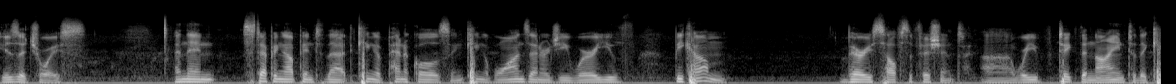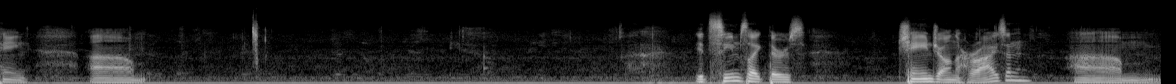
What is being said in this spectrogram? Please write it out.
is a choice. And then stepping up into that King of Pentacles and King of Wands energy where you've become very self-sufficient, uh, where you take the nine to the king. Um, it seems like there's change on the horizon, um,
